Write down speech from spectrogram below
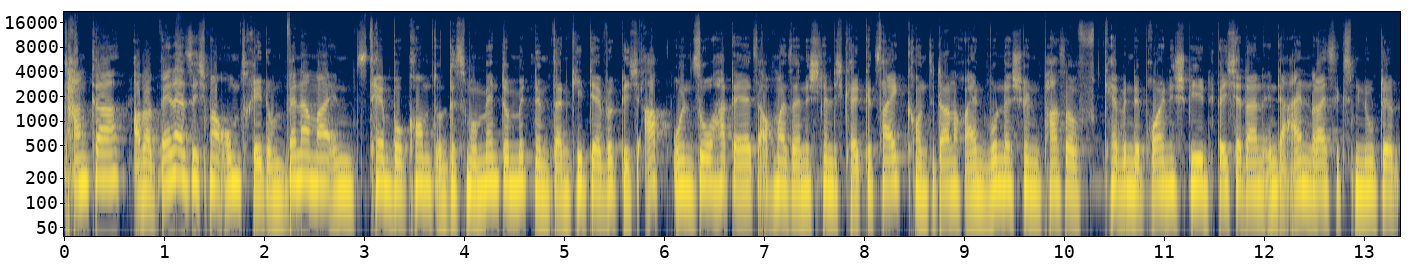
Tanker. Aber wenn er sich mal umdreht und wenn er mal ins Tempo kommt und das Momentum mitnimmt, dann geht der wirklich ab. Und so hat er jetzt auch mal seine Schnelligkeit gezeigt, konnte da noch einen wunderschönen Pass auf Kevin De Bruyne spielen, welcher dann in der 31 31. Minute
